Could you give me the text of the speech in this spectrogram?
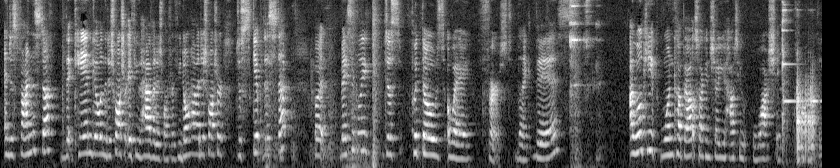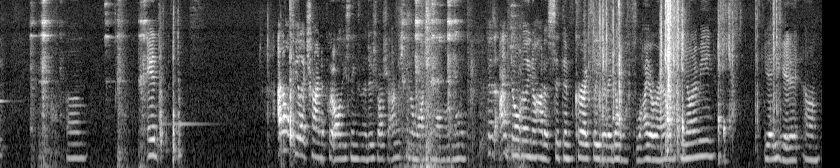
and just find the stuff that can go in the dishwasher if you have a dishwasher. If you don't have a dishwasher, just skip this step. But basically, just put those away first, like this. I will keep one cup out so I can show you how to wash it properly. Um, and I don't feel like trying to put all these things in the dishwasher. I'm just going to wash them all normally. Because I don't really know how to sit them correctly where they don't fly around. You know what I mean? Yeah, you get it. Um,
